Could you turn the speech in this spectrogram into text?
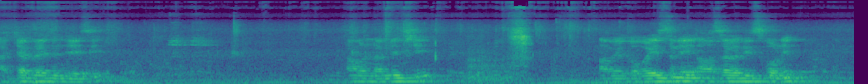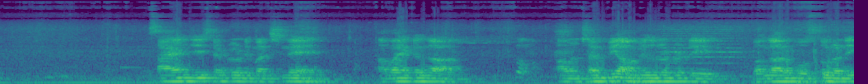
హత్యాప్రయత్నం చేసి ఆమెను నమ్మించి ఆమె యొక్క వయసుని ఆసరాగా తీసుకొని సాయం చేసినటువంటి మనిషినే అమాయకంగా ఆమెను చంపి ఆమె మీద ఉన్నటువంటి బంగారం వస్తువులని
